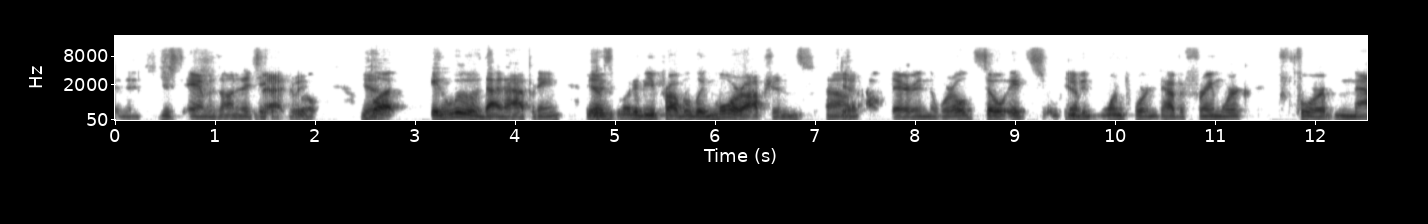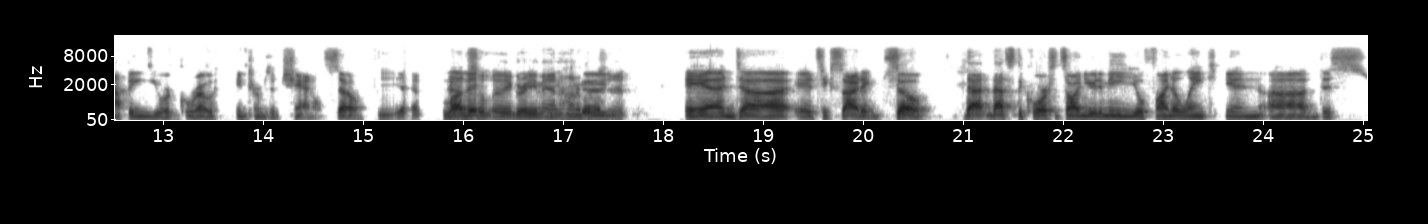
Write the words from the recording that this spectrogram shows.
and it's just Amazon, and they take Exactly. the. Yeah. But in lieu of that happening, There's going to be probably more options um, out there in the world. So it's even more important to have a framework for mapping your growth in terms of channels. So Yeah, love it, absolutely agree, man. Hundred percent. and uh, it's exciting. So that that's the course. It's on Udemy. You'll find a link in uh, this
